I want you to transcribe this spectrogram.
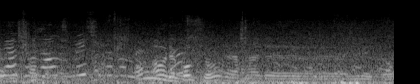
Ja, het een beetje van Oh, dat komt zo. Ja, maar de, je weet wel.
